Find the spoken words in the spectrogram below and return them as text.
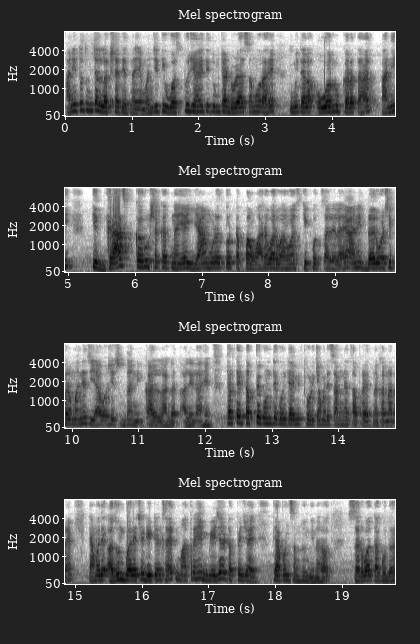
आणि तो तुमच्या लक्षात येत नाही म्हणजे ती वस्तू जी आहे ती तुमच्या डोळ्यासमोर आहे तुम्ही त्याला ओव्हरलुक करत आहात आणि ती ग्रास्प करू शकत नाही आहे यामुळे तो टप्पा वारंवार वारंवार स्किप होत चाललेला आहे आणि दरवर्षीप्रमाणेच यावर्षी सुद्धा निकाल लागत आलेला आहे. तर ते टप्पे कोणते कोणते आम्ही थोडक्यामध्ये सांगण्याचा प्रयत्न करणार आहे. त्यामध्ये अजून बरेचसे डिटेल्स आहेत मात्र हे मेजर टप्पे जे आहेत ते आपण समजून घेणार आहोत. सर्वात अगोदर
